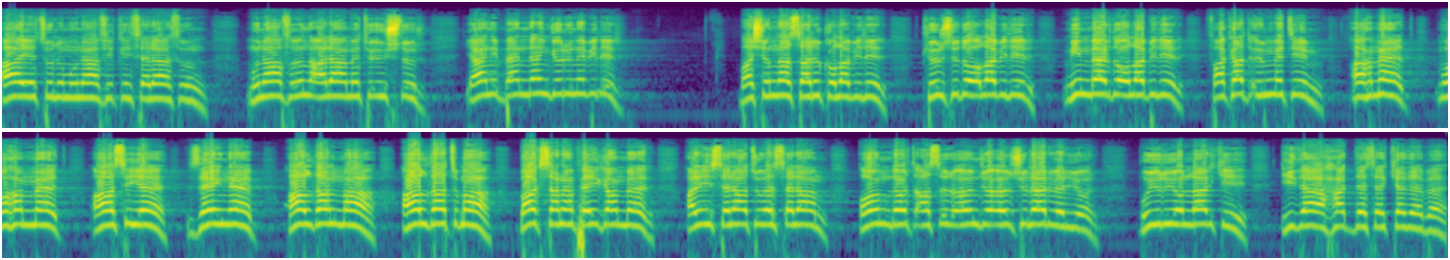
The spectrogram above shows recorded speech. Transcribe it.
ayetul münafiki selasun. Münafığın alameti üçtür. Yani benden görünebilir. Başında sarık olabilir. Kürsüde olabilir. Minberde olabilir. Fakat ümmetim Ahmet, Muhammed, Asiye, Zeynep aldanma, aldatma. Bak sana peygamber aleyhissalatu vesselam 14 asır önce ölçüler veriyor. Buyuruyorlar ki İza haddese kezebe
